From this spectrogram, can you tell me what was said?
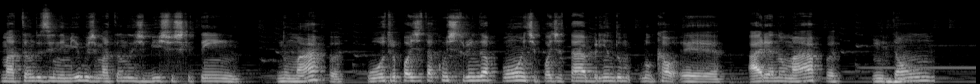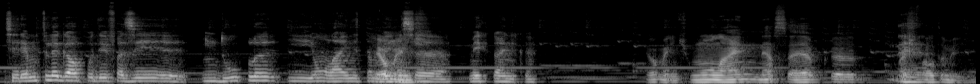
matando os inimigos, matando os bichos que tem no mapa, o outro pode estar construindo a ponte, pode estar abrindo local, é, área no mapa. Então seria muito legal poder fazer em dupla e online também Realmente. essa mecânica. Realmente, um online nessa época faz É. falta mesmo.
